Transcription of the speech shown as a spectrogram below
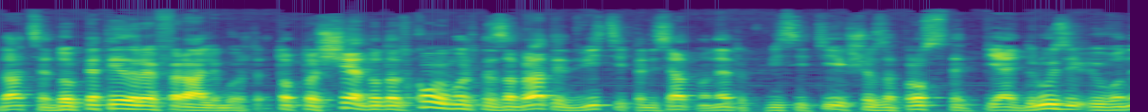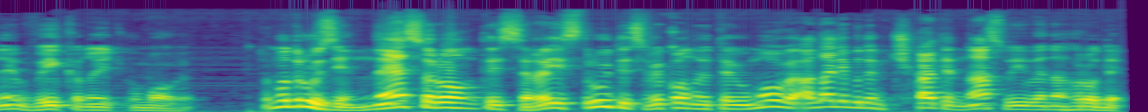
Да, це до 5 рефералів можете. Тобто ще додатково можете забрати 250 монеток VCT, якщо запросите 5 друзів і вони виконують умови. Тому, друзі, не соромтесь, реєструйтесь, виконуйте умови, а далі будемо чекати на свої винагороди.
